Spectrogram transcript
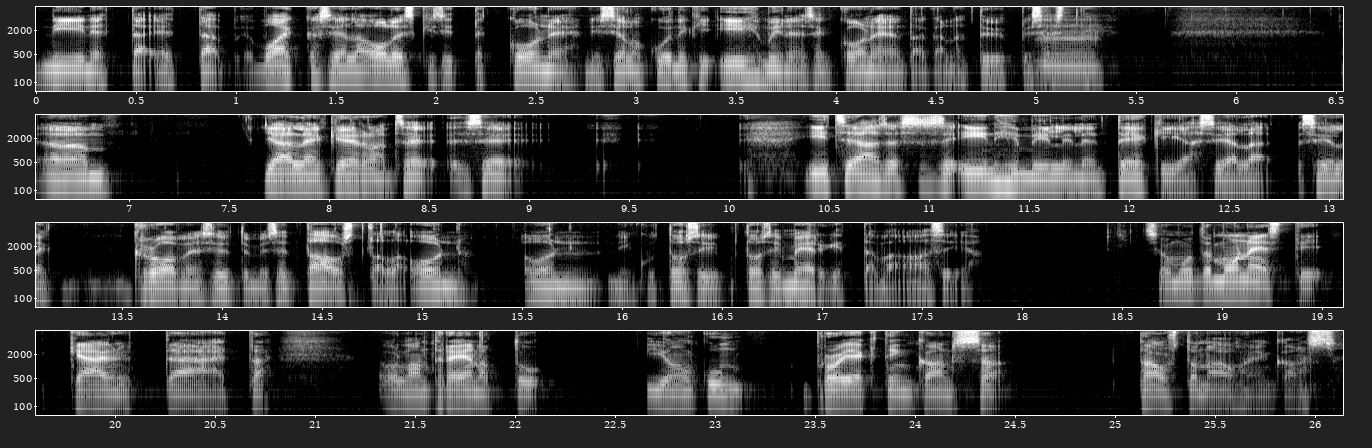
niin, että, että vaikka siellä olisikin sitten kone, niin siellä on kuitenkin ihminen sen koneen takana tyyppisesti. Mm. Öm, jälleen kerran se, se itse asiassa se inhimillinen tekijä siellä, siellä Groven syntymisen taustalla on, on niin kuin tosi, tosi merkittävä asia. Se on muuten monesti käynyt tämä, että ollaan treenattu jonkun projektin kanssa taustanauhojen kanssa.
